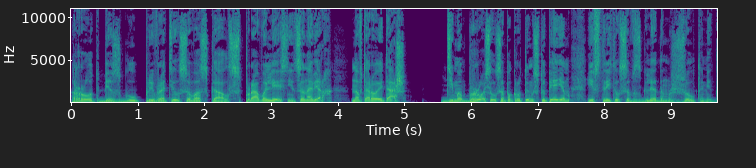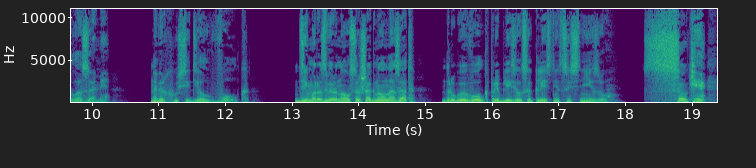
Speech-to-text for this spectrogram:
Рот без губ превратился в оскал. Справа лестница наверх, на второй этаж. Дима бросился по крутым ступеням и встретился взглядом с желтыми глазами. Наверху сидел волк. Дима развернулся, шагнул назад. Другой волк приблизился к лестнице снизу. «Суки!» —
